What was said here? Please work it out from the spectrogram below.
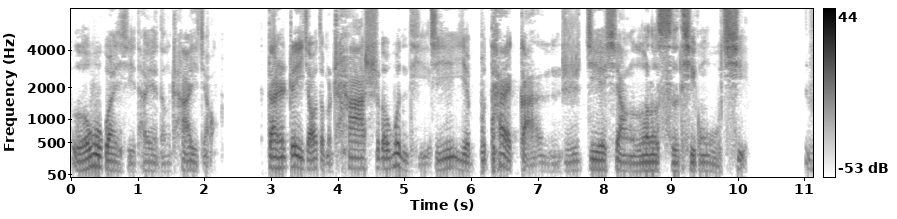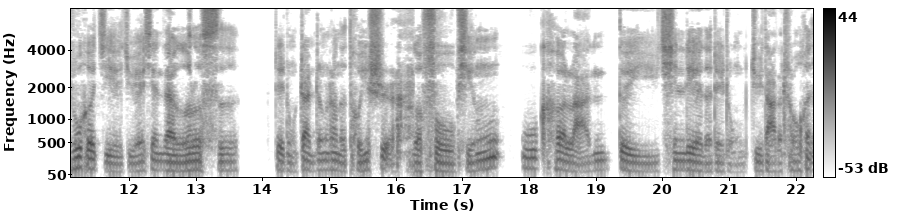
俄乌关系他也能插一脚，但是这一脚怎么插是个问题，其也不太敢直接向俄罗斯提供武器。如何解决现在俄罗斯这种战争上的颓势和抚平乌克兰对于侵略的这种巨大的仇恨，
